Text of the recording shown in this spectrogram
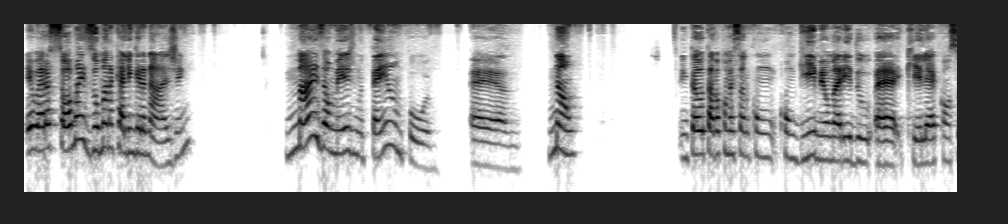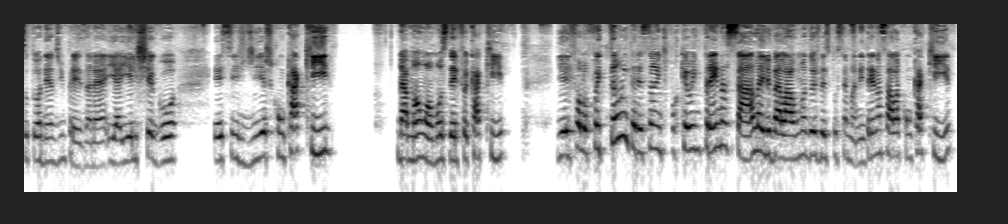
eu era só mais uma naquela engrenagem, mas ao mesmo tempo, é, não. Então eu estava conversando com, com o Gui, meu marido, é, que ele é consultor dentro de empresa, né? E aí ele chegou esses dias com caqui na mão, o almoço dele foi caqui. E ele falou, foi tão interessante porque eu entrei na sala, ele vai lá uma, duas vezes por semana, entrei na sala com caqui,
